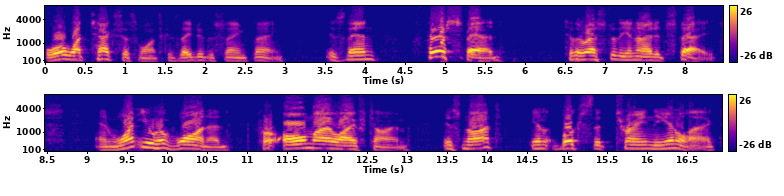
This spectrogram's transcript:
or what Texas wants, because they do the same thing, is then force-fed to the rest of the United States. And what you have wanted for all my lifetime is not in books that train the intellect.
